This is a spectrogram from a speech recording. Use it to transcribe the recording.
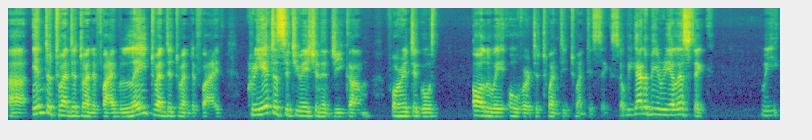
uh, into 2025, late 2025, create a situation at GECOM for it to go all the way over to 2026. So we got to be realistic. We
